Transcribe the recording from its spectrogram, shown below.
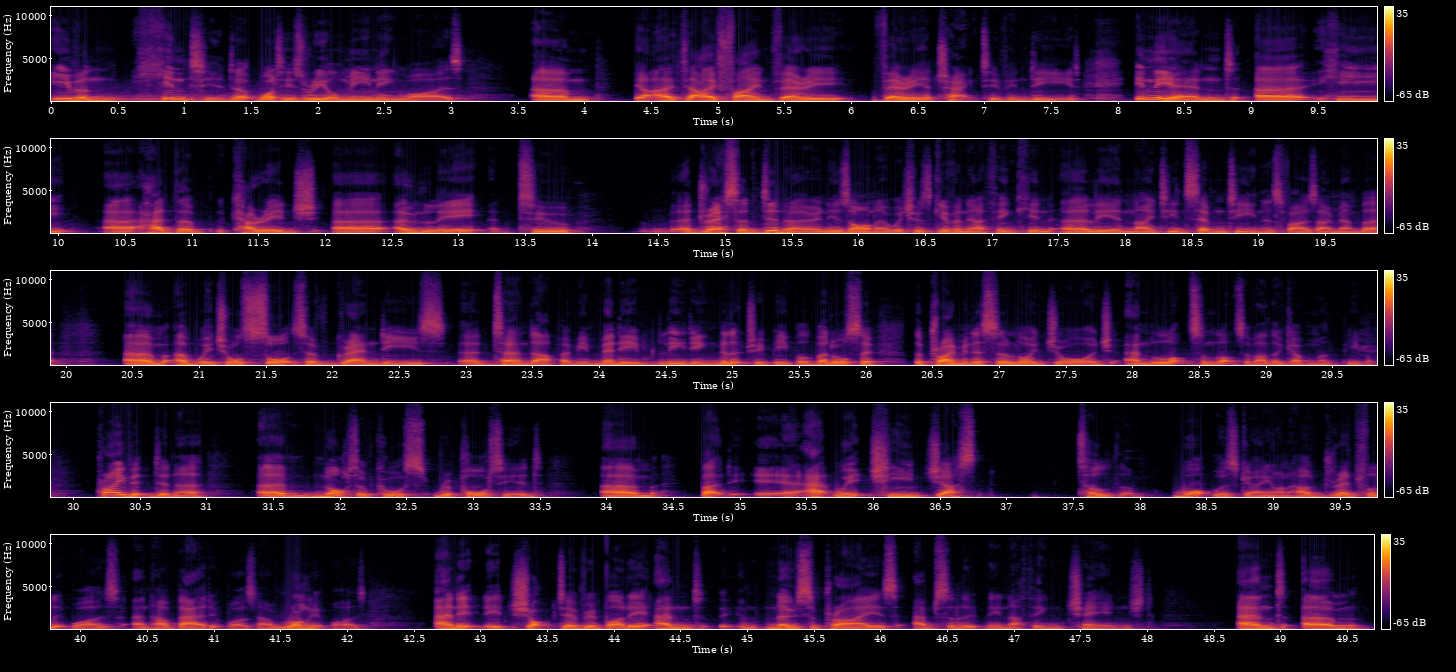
even hinted at what his real meaning was, um, I, I, find very, very attractive indeed. In the end, uh, he uh, had the courage uh, only to address a dinner in his honor, which was given, I think, in early in 1917, as far as I remember um, of which all sorts of grandees uh, turned up. I mean, many leading military people, but also the Prime Minister, Lloyd George, and lots and lots of other government people. Private dinner, um, not, of course, reported, um, but uh, at which he just told them what was going on, how dreadful it was, and how bad it was, how wrong it was. And it, it shocked everybody, and no surprise, absolutely nothing changed. And um,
